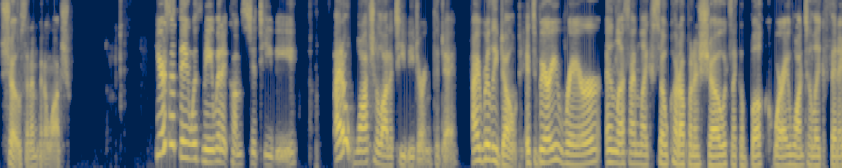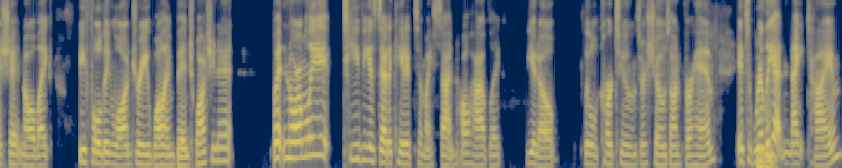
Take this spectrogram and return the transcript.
shows that I'm gonna watch. Here's the thing with me when it comes to TV. I don't watch a lot of TV during the day. I really don't. It's very rare unless I'm like so caught up on a show. It's like a book where I want to like finish it and I'll like be folding laundry while I'm binge watching it. But normally TV is dedicated to my son. I'll have like, you know, little cartoons or shows on for him. It's really Mhm. at nighttime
